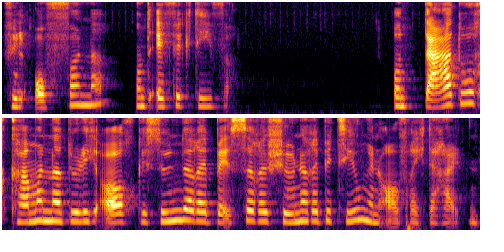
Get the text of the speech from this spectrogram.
viel offener und effektiver. Und dadurch kann man natürlich auch gesündere, bessere, schönere Beziehungen aufrechterhalten.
